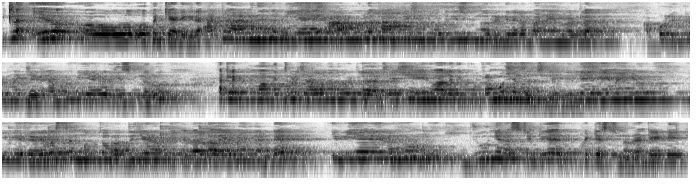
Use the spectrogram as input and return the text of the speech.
ఇట్లా ఏదో ఓ- ఓపెన్ కేటగిరీ. అట్లా ఆ విధంగా విఆర్ఏ ఆ ఊర్లో కాంపిటీషన్ తోటి తీసుకున్నారు. రెండు వేల పన్నెండు అట్లా అప్పుడు రిక్రూట్మెంట్ జరిగినప్పుడు విఆర్ఓ తీసుకున్నారు. అట్లా ఇప్పుడు మా మిత్రులు చాలామంది ఇట్లా చేసి వాళ్ళకి ఇప్పుడు ప్రమోషన్స్ వచ్చినాయి. వీళ్ళు ఏమైంది ఇవి వ్యవస్థను మొత్తం రద్దు చేయడం వల్ల ఏమైందంటే ఈ విఆర్ఏలను జూనియర్ అసిస్టెంట్గా పెట్టేస్తున్నారు. అంటే ఏంటి?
